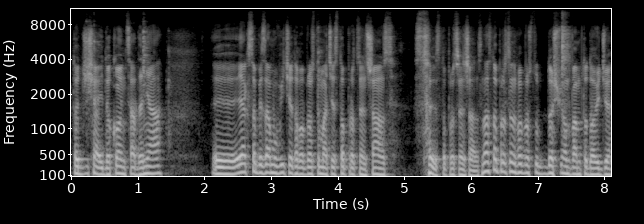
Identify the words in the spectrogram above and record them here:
to dzisiaj do końca dnia. Yy, jak sobie zamówicie, to po prostu macie 100% szans. 100% szans. Na 100% po prostu do świąt wam to dojdzie.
